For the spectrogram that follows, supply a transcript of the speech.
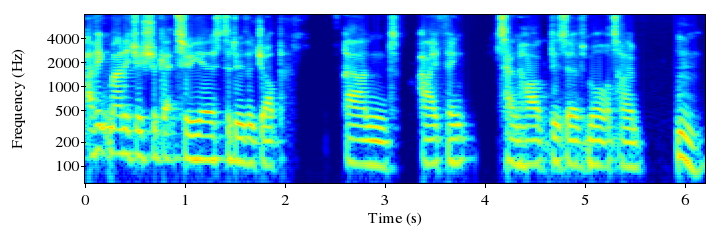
I think managers should get two years to do the job, and I think Ten Hag deserves more time. Mm.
